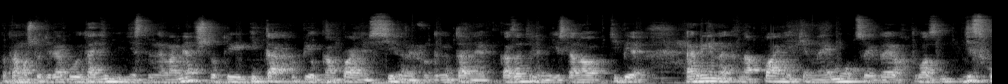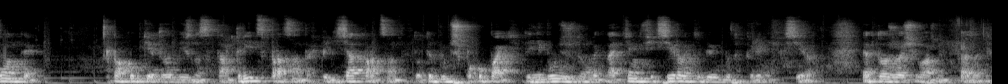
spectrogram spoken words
Потому что у тебя будет один единственный момент, что ты и так купил компанию с сильными фундаментальными показателями, если она тебе рынок на панике, на эмоциях дает воз- дисконты покупки этого бизнеса там 30%, 50%, то ты будешь покупать. Ты не будешь думать над тем, фиксировать тебе убыток или не фиксировать. Это тоже очень важный показатель.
